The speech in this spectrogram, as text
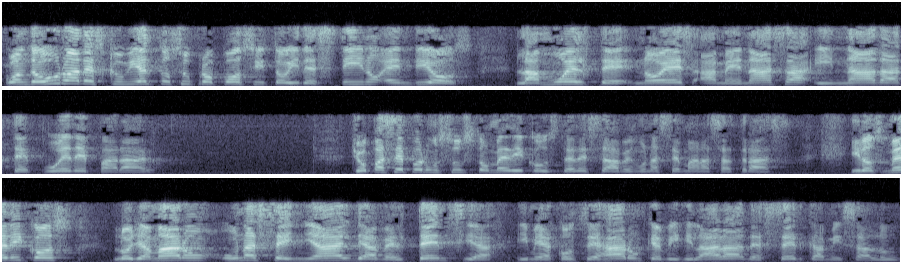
Cuando uno ha descubierto su propósito y destino en Dios, la muerte no es amenaza y nada te puede parar. Yo pasé por un susto médico, ustedes saben, unas semanas atrás, y los médicos lo llamaron una señal de advertencia y me aconsejaron que vigilara de cerca mi salud.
